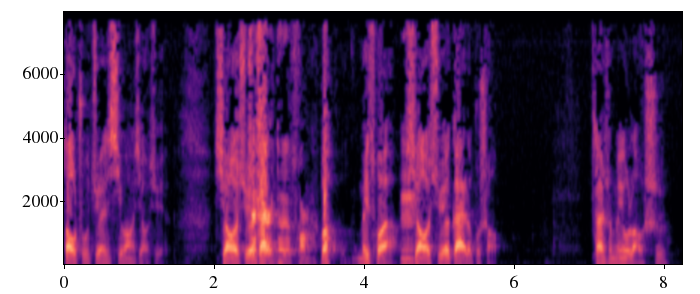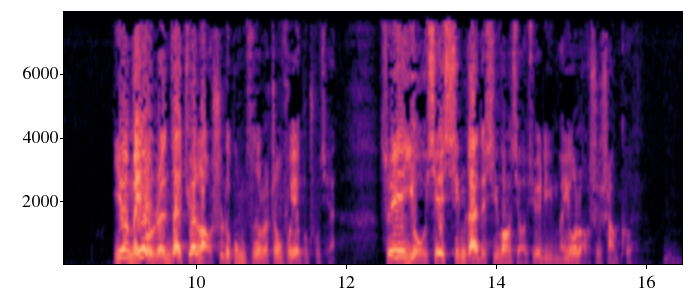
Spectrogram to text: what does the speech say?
到处捐希望小学，小学盖这事都有错吗？不没错啊、嗯。小学盖了不少，但是没有老师，因为没有人在捐老师的工资了，政府也不出钱，所以有些新盖的希望小学里没有老师上课，嗯，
